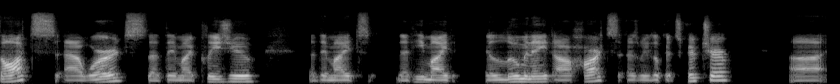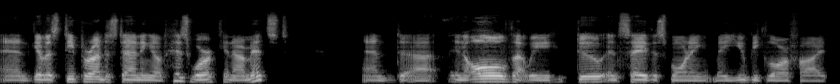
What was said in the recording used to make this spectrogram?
thoughts, our words, that they might please you, that they might that He might illuminate our hearts as we look at Scripture, uh, and give us deeper understanding of His work in our midst. And uh, in all that we do and say this morning, may you be glorified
